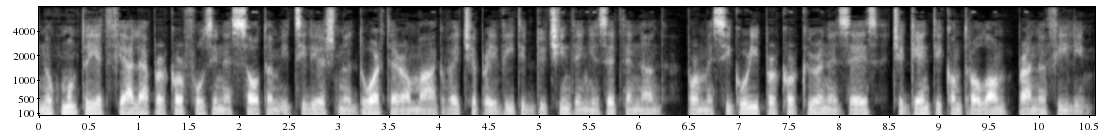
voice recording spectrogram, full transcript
Nuk mund të jetë fjala për Korfuzin e sotëm i cili është në duart e romakëve që prej vitit dyqind e njëzet e nëntë, por me siguri për Korkyrën e Zezë që Genti kontrollon pra në fillim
